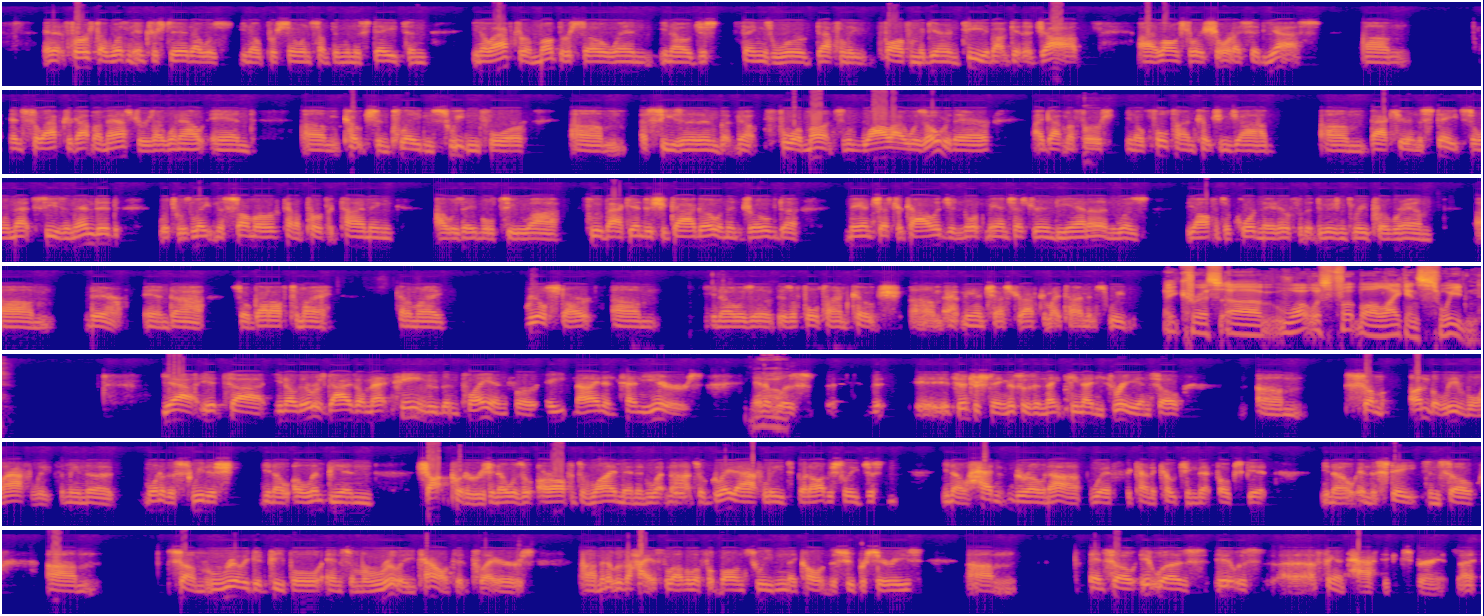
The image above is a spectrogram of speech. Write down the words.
And at first, I wasn't interested. I was, you know, pursuing something in the states. And you know, after a month or so, when you know, just things were definitely far from a guarantee about getting a job. Uh, long story short, I said yes. Um, and so after I got my master's, I went out and um, coached and played in Sweden for um, a season and then but about four months. And while I was over there, I got my first, you know, full time coaching job um, back here in the states. So when that season ended, which was late in the summer, kind of perfect timing, I was able to uh, flew back into Chicago and then drove to Manchester College in North Manchester, Indiana, and was the offensive coordinator for the Division three program um, there. And uh, so got off to my kind of my real start, um, you know, as a as a full time coach um, at Manchester after my time in Sweden. Hey, Chris, uh, what was football like in Sweden? Yeah, it uh, you know there was guys on that team who'd been playing for eight, nine, and ten years, and it was it's interesting. This was in 1993, and so um, some unbelievable athletes. I mean, the one of the Swedish you know Olympian shot putters, you know, was our offensive lineman and whatnot. So great athletes, but obviously just you know hadn't grown up with the kind of coaching that folks get, you know, in the states, and so. Um, some really good people and some really talented players. Um, and it was the highest level of football in Sweden. They call it the Super Series. Um, and so it was it was a fantastic experience. I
